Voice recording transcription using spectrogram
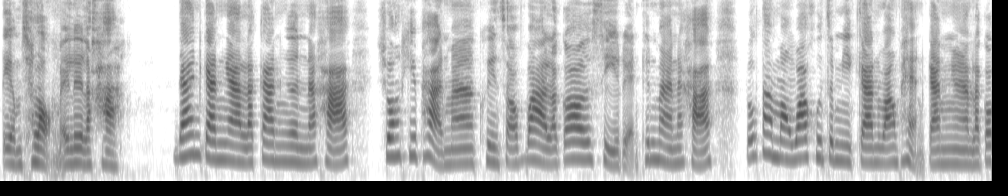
เตรียมฉลองได้เลยละค่ะ ด้านการงานและการเงินนะคะ ช่วงที่ผ่านมา Queen of Wands แล้วก็สี่เหรียญขึ้นมานะคะ ลูกตาลมองว่าคุณจะมีการวางแผนการงานแล้วก็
